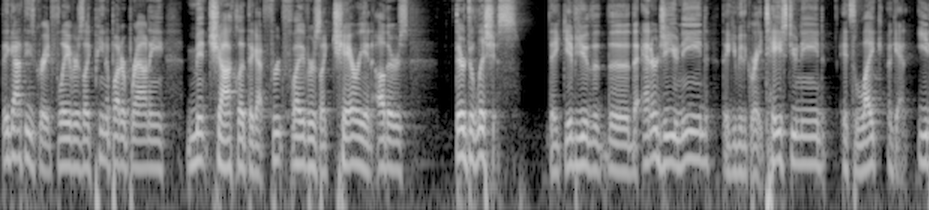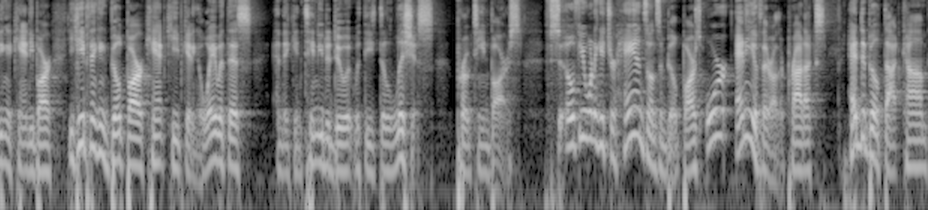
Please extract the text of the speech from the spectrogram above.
They got these great flavors like peanut butter brownie, mint chocolate. They got fruit flavors like cherry and others. They're delicious. They give you the, the, the energy you need. They give you the great taste you need. It's like, again, eating a candy bar. You keep thinking Built Bar can't keep getting away with this, and they continue to do it with these delicious protein bars. So if you want to get your hands on some Built Bars or any of their other products, head to built.com.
